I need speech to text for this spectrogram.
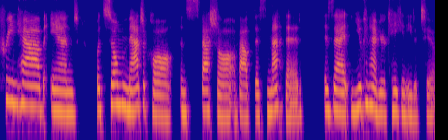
prehab, and what's so magical and special about this method is that you can have your cake and eat it too.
